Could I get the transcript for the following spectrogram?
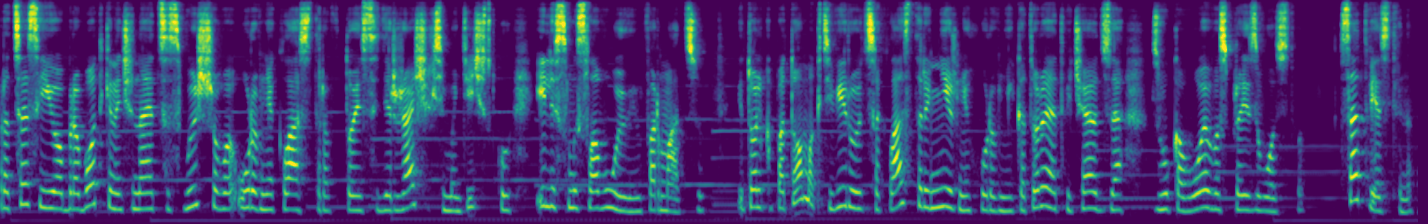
Процесс ее обработки начинается с высшего уровня кластеров, то есть содержащих семантическую или смысловую информацию. И только потом активируются кластеры нижних уровней, которые отвечают за звуковое воспроизводство. Соответственно,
